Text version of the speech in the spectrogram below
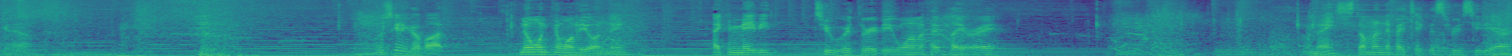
Get out. I'm just gonna go bot. No one can 1v1 me. I can maybe 2 or 3v1 if I play it right. Oh, nice. Don't mind if I take this through CDR.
